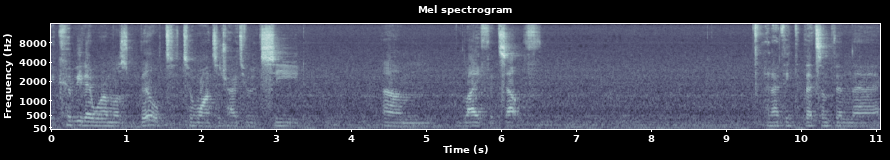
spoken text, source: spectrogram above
it could be that we're almost built to want to try to exceed um, life itself, and I think that that's something that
